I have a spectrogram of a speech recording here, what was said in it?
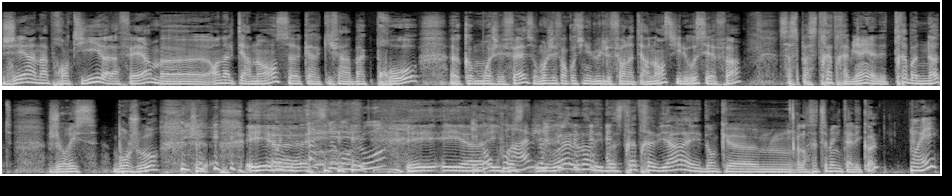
J'ai un apprenti à la ferme euh, en alternance qui fait un bac pro euh, comme moi j'ai fait. Moi j'ai fait en continu, lui il le fait en alternance. Il est au CFA. Ça se passe très très bien. Il a des très bonnes notes. Joris, bonjour. Je- et On lui passe le bonjour. et, et, euh, Et bon il bosse- courage. et ouais, non, non, mais il bosse très très bien. Et donc, euh, alors cette semaine il était à l'école. Oui.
